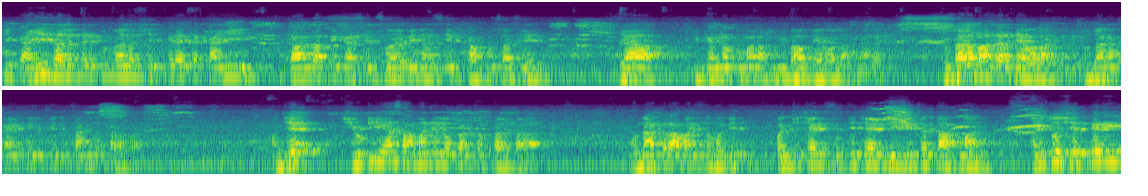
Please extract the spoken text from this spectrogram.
की काही झालं तरी तुम्हाला शेतकऱ्याचं काही कांदा पीक असेल सोयाबीन असेल कापूस असेल या पिकांना तुम्हाला हमी भाव द्यावा लागणार आहे. दुधाला बाजार द्यावा लागणार आहे. दुधाला काय केलं की ते चांगलं कळतात म्हणजे शेवटी ह्या सामान्य लोकांचा तळतळा. उन्हात राबायचं म्हणजे पंचेचाळीस सत्तेचाळीस डिग्रीचं तापमान आणि तो शेतकरी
